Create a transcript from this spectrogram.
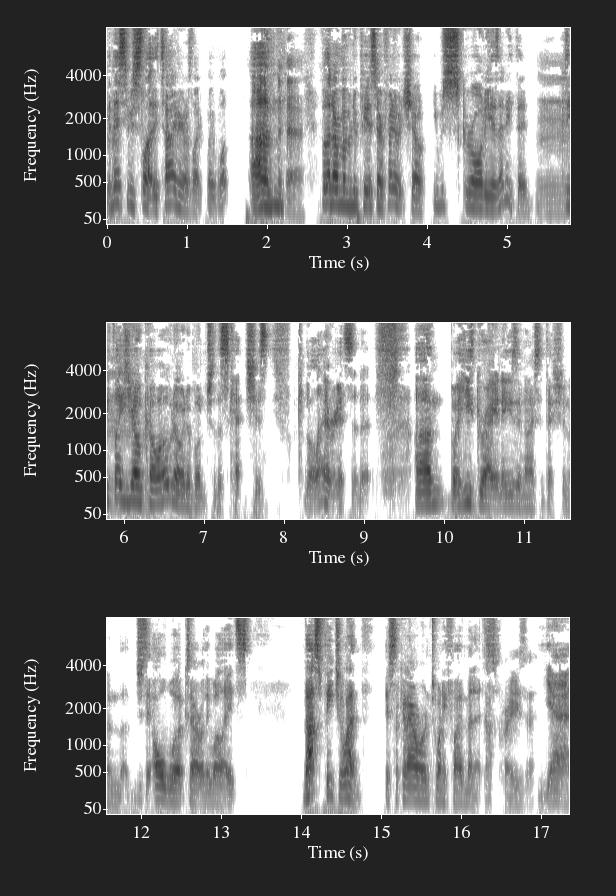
man. this he was slightly tiny. I was like, wait, what? Um, but then I remember the Peter Serafinowicz show. He was scrawny as anything because he plays Mm. Yoko Ono in a bunch of the sketches. He's fucking hilarious in it. Um, but he's great and he's a nice addition, and just it all works out really well. It's that's feature length. It's like an hour and twenty five minutes. That's crazy. Yeah,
